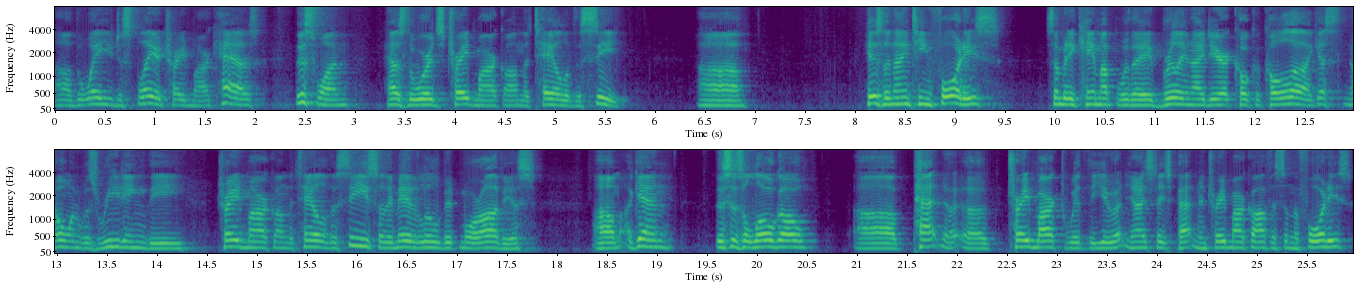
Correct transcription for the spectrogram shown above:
uh, the way you display a trademark has. This one has the words trademark on the tail of the C. Uh, here's the 1940s. Somebody came up with a brilliant idea at Coca Cola. I guess no one was reading the trademark on the tail of the C, so they made it a little bit more obvious. Um, again, this is a logo uh, patent, uh, uh trademarked with the United States Patent and Trademark Office in the 40s.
